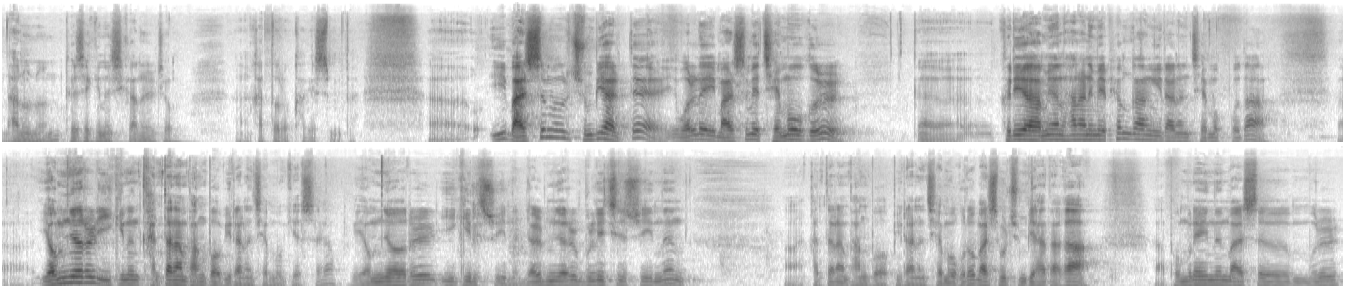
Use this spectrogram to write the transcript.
나누는 되새기는 시간을 좀 어, 갖도록 하겠습니다. 어, 이 말씀을 준비할 때 원래 이 말씀의 제목을 어, 그리하면 하나님의 평강이라는 제목보다 어, 염려를 이기는 간단한 방법이라는 제목이었어요. 염려를 이길 수 있는, 염려를 물리칠 수 있는 어, 간단한 방법이라는 제목으로 말씀을 준비하다가 어, 본문에 있는 말씀을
